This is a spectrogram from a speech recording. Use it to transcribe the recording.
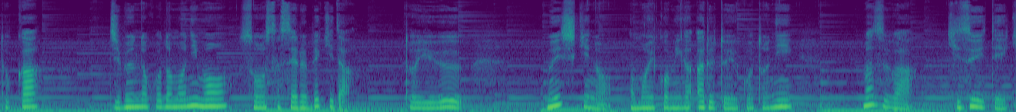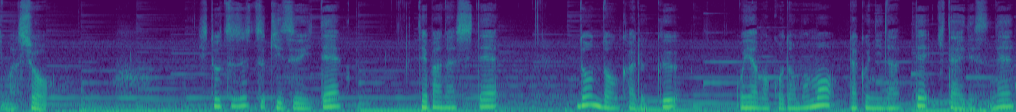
とか自分の子供にもそうさせるべきだという無意識の思い込みがあるということにまずは気づいていきましょう。一つずつ気づいて手放してどんどん軽く親も子供も楽になっていきたいですね。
